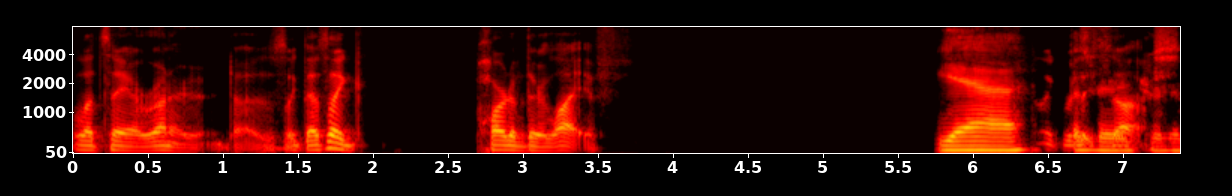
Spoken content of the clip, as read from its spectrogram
let's say a runner does. Like that's like part of their life. Yeah, Like really sucks.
